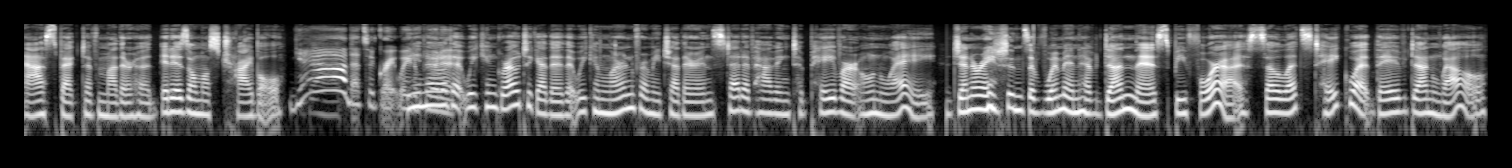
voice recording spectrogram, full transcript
aspect of motherhood, it is almost tribal. yeah, that's a great way to You know, that we can grow together, that we can learn from each other instead of having to pave our own way. Generations of women have done this before us. So let's take what they've done well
